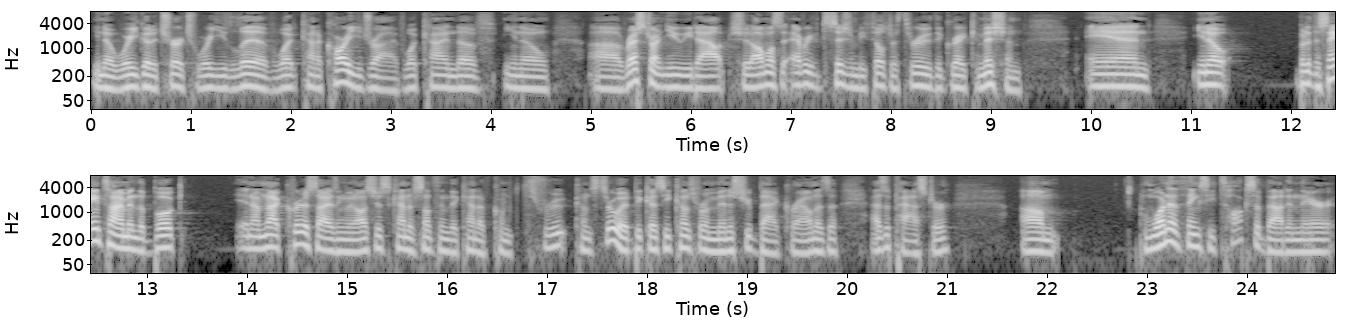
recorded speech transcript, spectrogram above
you know, where you go to church, where you live, what kind of car you drive, what kind of, you know, uh, restaurant you eat out should almost every decision be filtered through the Great Commission. And, you know, but at the same time in the book, and I'm not criticizing him, it's just kind of something that kind of comes through comes through it because he comes from a ministry background as a as a pastor. Um, one of the things he talks about in there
